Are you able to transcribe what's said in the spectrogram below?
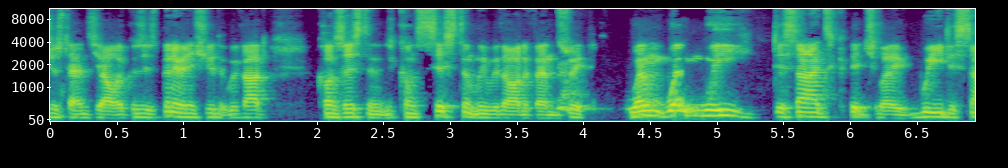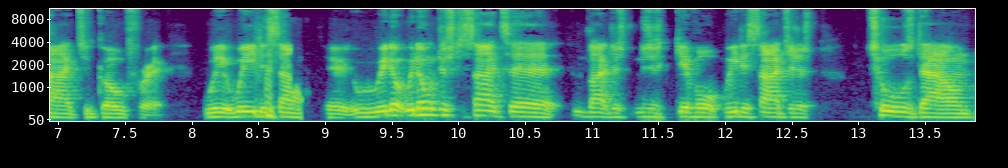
just to Nsiala because it's been an issue that we've had consistently consistently with our defence. We, when when we decide to capitulate, we decide to go for it. We we decide to. We don't we don't just decide to like just just give up. We decide to just tools down.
